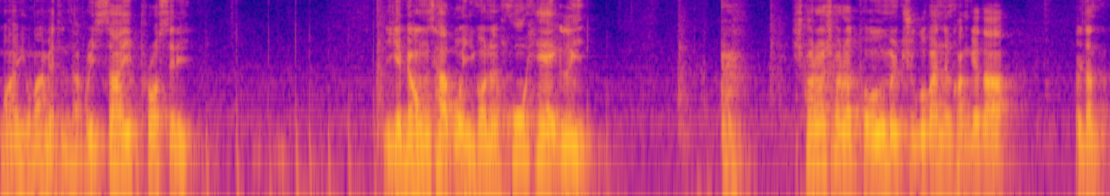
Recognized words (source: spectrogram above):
와 이거 마음에 든다. reciprocity. 이게 명사고 이거는 호혜의 서로 서로 도움을 주고받는 관계다. 일단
